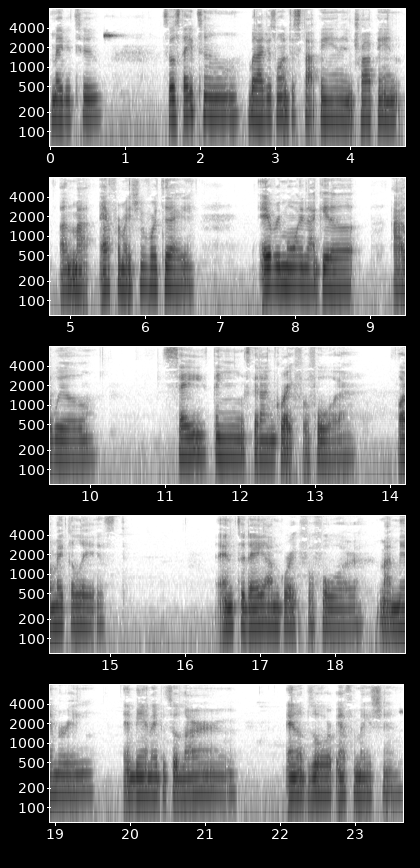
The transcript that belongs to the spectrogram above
maybe two. So stay tuned. But I just wanted to stop in and drop in on my affirmation for today. Every morning I get up, I will say things that I'm grateful for or make a list. And today I'm grateful for my memory and being able to learn and absorb information.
